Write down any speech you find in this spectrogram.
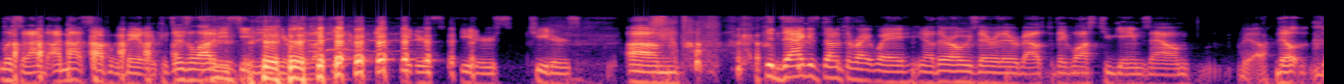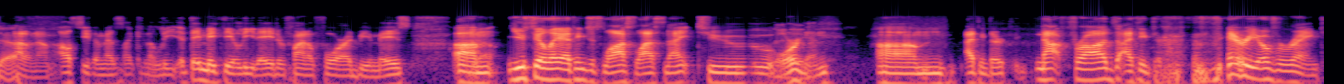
listen I'm, I'm not stopping with Baylor because there's a lot of these teams in here like yeah, cheaters cheaters cheaters um Gonzaga's done it the right way you know they're always there or thereabouts but they've lost two games now yeah. they'll Yeah. I don't know I'll see them as like an elite if they make the elite eight or final four I'd be amazed um UCLA I think just lost last night to They did. Oregon um, I think they're not frauds. I think they're very overranked.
